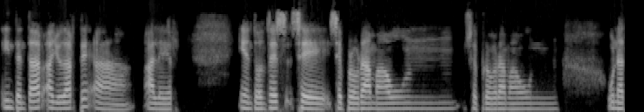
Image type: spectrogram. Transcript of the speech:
intentar ayudarte a, a leer. Y entonces se, se programa un, se programa un, una,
